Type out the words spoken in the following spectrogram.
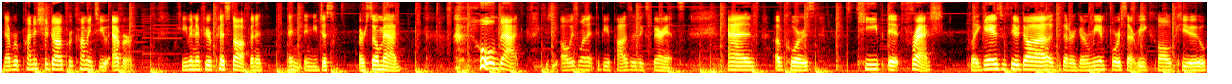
Never punish your dog for coming to you ever. Even if you're pissed off and it and, and you just are so mad. Hold back because you always want it to be a positive experience. And of course, keep it fresh. Play games with your dog that are going to reinforce that recall cue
